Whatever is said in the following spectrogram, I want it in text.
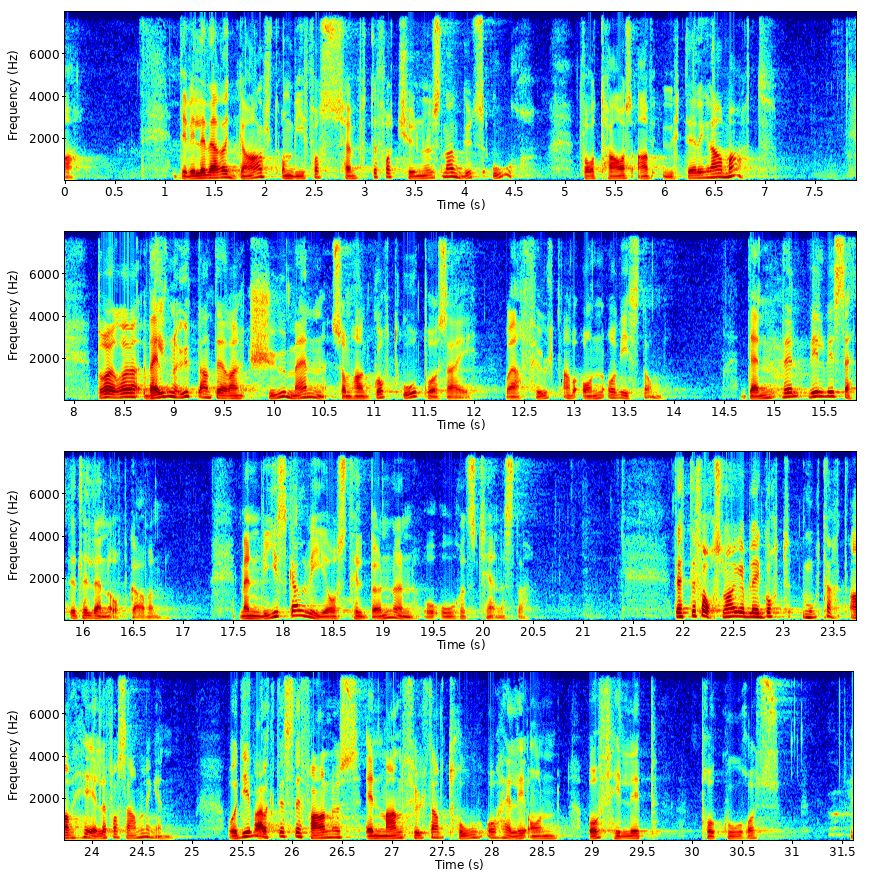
det ville være galt om vi forsømte forkynnelsen av Guds ord for å ta oss av utdelingen av mat. Brødre, velg nå ut blant dere sju menn som har godt ord på seg og er fullt av ånd og visdom. Dem vil vi sette til denne oppgaven men vi skal vie oss til bønnen og ordets tjeneste. Dette forslaget ble godt mottatt av hele forsamlingen. Og de valgte Stefanus, en mann fullt av tro og hellig ånd, og Philip Prokoros,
